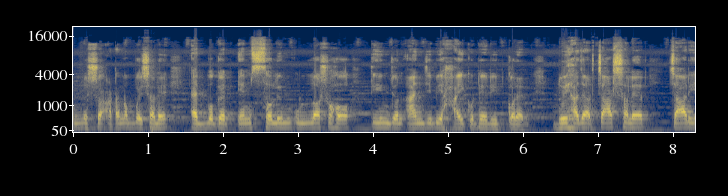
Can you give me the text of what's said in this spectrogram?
উনিশশো আটানব্বই সালে অ্যাডভোকেট এম সলিম উল্লাহ সহ তিনজন আইনজীবী হাইকোর্টে রিট করেন। দুই হাজার চার সালের চারই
